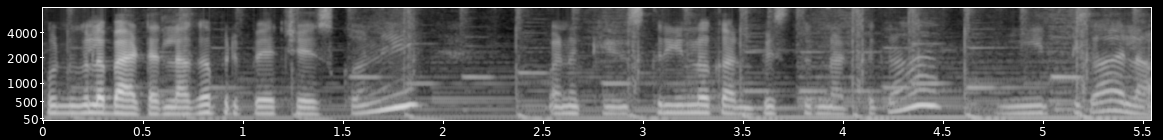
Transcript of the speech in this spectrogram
పునుగుల బ్యాటర్ లాగా ప్రిపేర్ చేసుకొని మనకి స్క్రీన్లో కనిపిస్తున్నట్టుగా నీట్గా ఇలా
